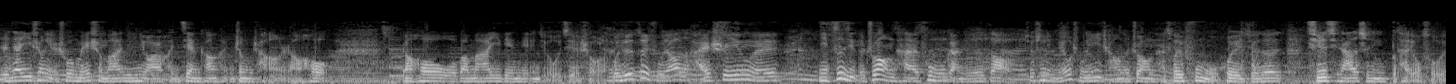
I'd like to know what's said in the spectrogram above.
人家医生也说没什么，你女儿很健康很正常，然后。然后我爸妈一点点就接受了。我觉得最主要的还是因为你自己的状态，父母感觉得到，就是你没有什么异常的状态，所以父母会觉得其实其他的事情不太有所谓。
